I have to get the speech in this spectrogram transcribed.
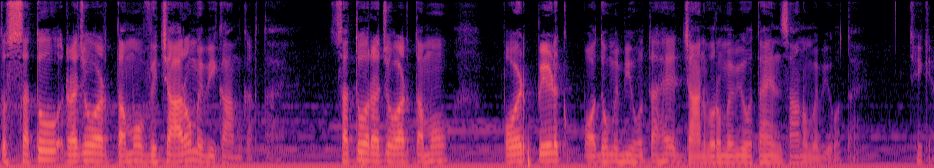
तो सतो, रजो और तमो विचारों में भी काम करता है। सतो, रजो और तमो पेड़ पेड़ पौधों में भी होता है, जानवरों में भी होता है, इंसानों में भी होता है। ठीक है?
